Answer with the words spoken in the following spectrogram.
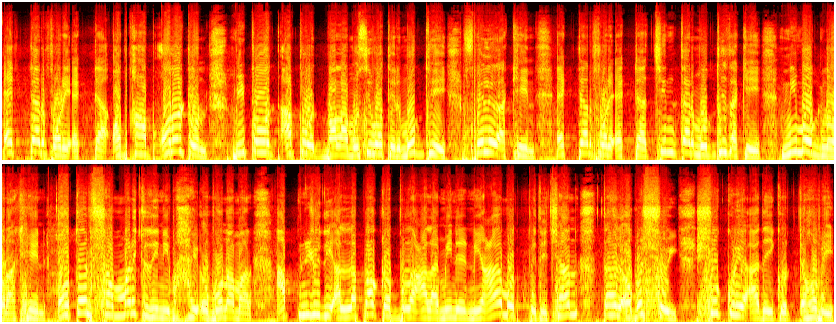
একটার পরে একটা অভাব, অনটন, বিপদ, আপদ, বালা, মুসিবতের মধ্যে ফেলে রাখেন। একটার পরে একটা চিন্তার মধ্যে তাকে নিমগ্ন রাখেন। অতএব সম্মানিত দিনী ভাই ও বোন আমার, আপনি যদি আল্লাহ পাক রব্বুল আলমিনের নিয়ামত পেতে চান, তাহলে অবশ্যই শুক্রিয়া আদায় করতে হবে।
